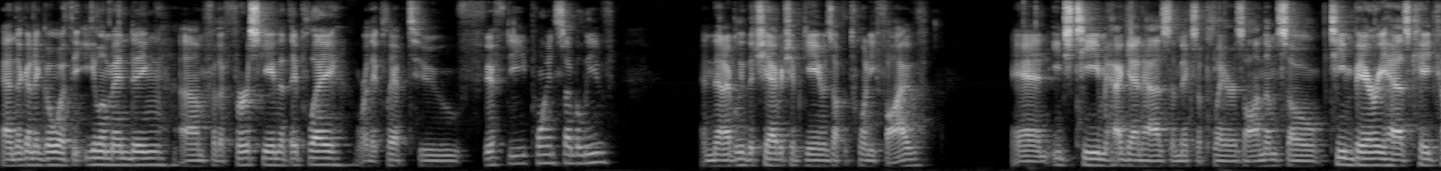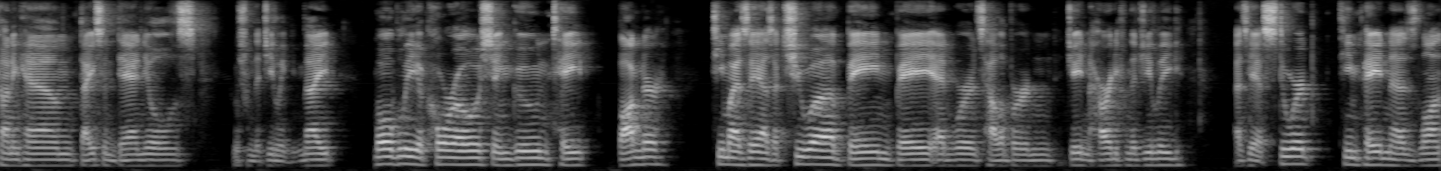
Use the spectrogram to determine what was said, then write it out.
And they're going to go with the Elam ending um, for the first game that they play, where they play up to 50 points, I believe. And then I believe the championship game is up to 25. And each team, again, has a mix of players on them. So Team Barry has Cade Cunningham, Dyson Daniels, who's from the G League Ignite, Mobley, Okoro, Sengun, Tate, Wagner. Team Isaiah has Achiuwa, Bane, Bey, Edwards, Halliburton, Jaden Hardy from the G League. Isaiah Stewart. Team Payton has um,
